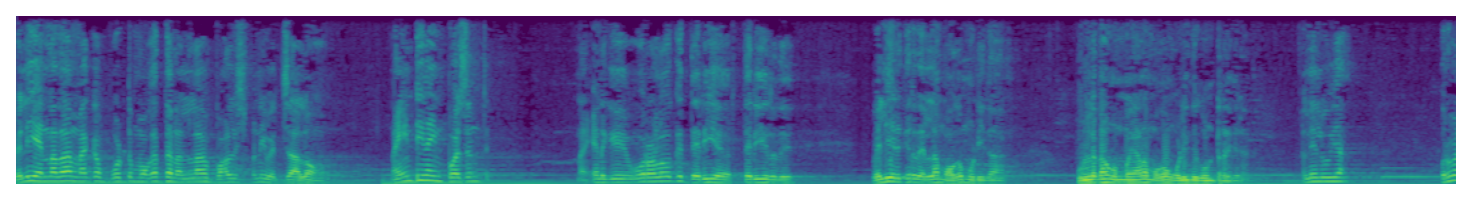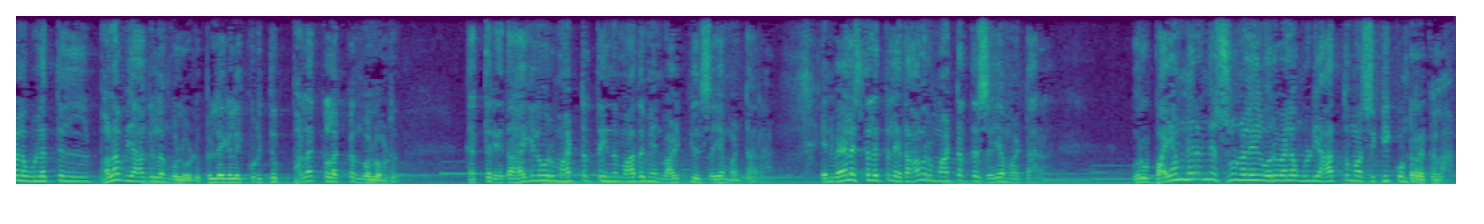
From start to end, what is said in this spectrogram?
வெளியே என்னதான் மேக்கப் போட்டு முகத்தை நல்லா பாலிஷ் பண்ணி வச்சாலும் 99% நைன் பர்சன்ட் எனக்கு ஓரளவுக்கு தெரிய தெரிகிறது. வெளியே இருக்கிறது எல்லாம் முகமுடி தான் உள்ளதான் உண்மையான முகம் ஒளிந்து கொண்டிருக்கிறது. அல்லையா ஒருவேளை உள்ளத்தில் பல வியாகுலங்களோடு பிள்ளைகளை குறித்து பல கலக்கங்களோடு கத்தர் ஏதாகிலும் ஒரு மாற்றத்தை இந்த மாதம் என் வாழ்க்கையில் செய்ய மாட்டாரா? என் வேலை ஸ்தலத்தில் ஏதாவது ஒரு மாற்றத்தை செய்ய மாட்டாரா? ஒரு பயம் நிறைந்த சூழ்நிலையில் ஒருவேளை உங்களுடைய ஆத்துமா சிக்கி கொண்டிருக்கலாம்.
